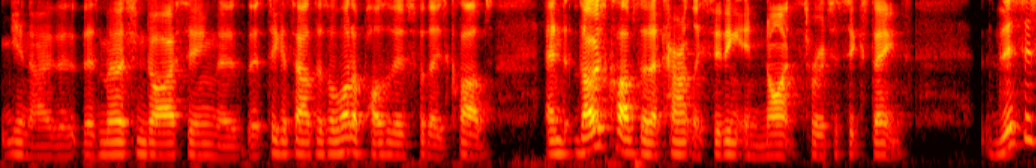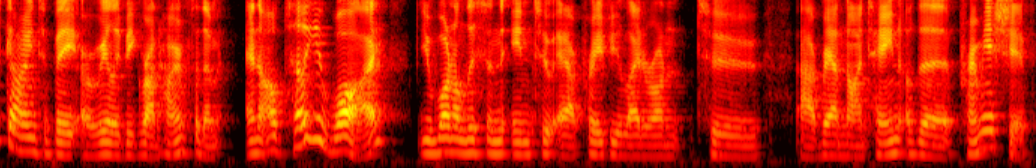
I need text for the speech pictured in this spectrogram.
you know, there's merchandising. There's there's ticket sales. There's a lot of positives for these clubs, and those clubs that are currently sitting in ninth through to sixteenth. This is going to be a really big run home for them, and I'll tell you why. You want to listen into our preview later on to uh, round 19 of the Premiership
